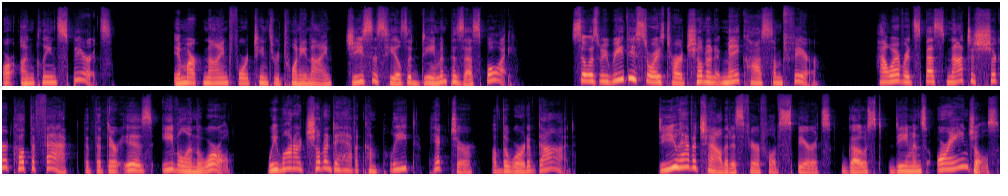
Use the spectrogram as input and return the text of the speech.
or unclean spirits. In Mark 9 14 through 29, Jesus heals a demon possessed boy. So, as we read these stories to our children, it may cause some fear. However, it's best not to sugarcoat the fact that, that there is evil in the world. We want our children to have a complete picture of the Word of God. Do you have a child that is fearful of spirits, ghosts, demons, or angels?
